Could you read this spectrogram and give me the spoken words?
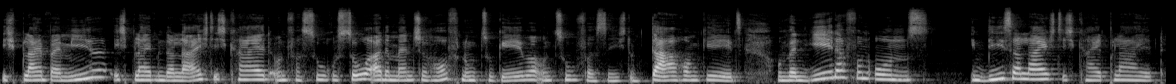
Ich bleibe bei mir, ich bleibe in der Leichtigkeit und versuche so alle Menschen Hoffnung zu geben und Zuversicht. Und darum geht's. Und wenn jeder von uns in dieser Leichtigkeit bleibt,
